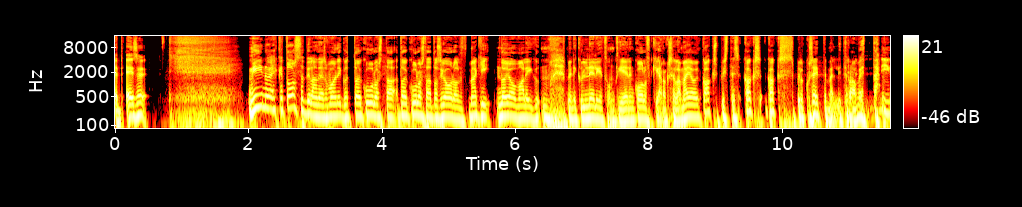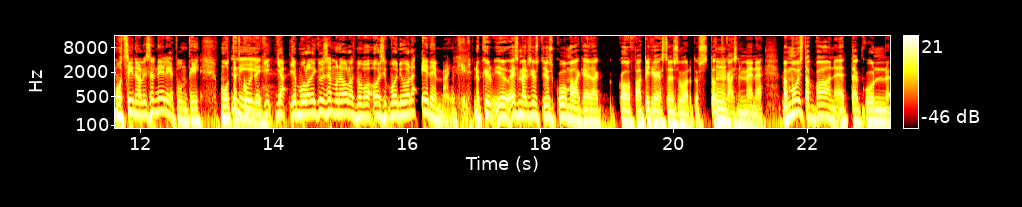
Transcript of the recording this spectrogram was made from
Et ei se... Niin, no ehkä tuossa tilanteessa voi, niin toi, kuulostaa, toi kuulostaa tosi oudolta. Että mäkin, no joo, mä olin, meni kyllä neljä tuntia ennen golfkierroksella. Mä join 2,7 litraa vettä. Niin. Mutta siinä oli se neljä tuntia. Mutta niin. kuitenkin, ja, ja mulla oli kyllä semmoinen olo, että mä voisin voinut juoda enemmänkin. No kyllä, esimerkiksi just, just kuumalla keillä golfaa pitkäkestoinen suoritus, totta kai mm. sinne menee. Mä muistan vaan, että kun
